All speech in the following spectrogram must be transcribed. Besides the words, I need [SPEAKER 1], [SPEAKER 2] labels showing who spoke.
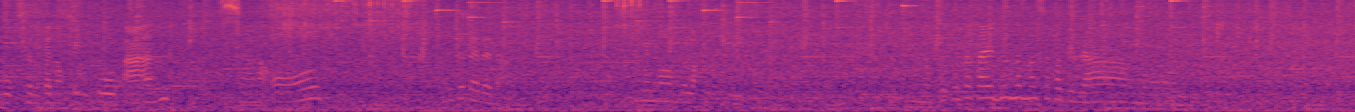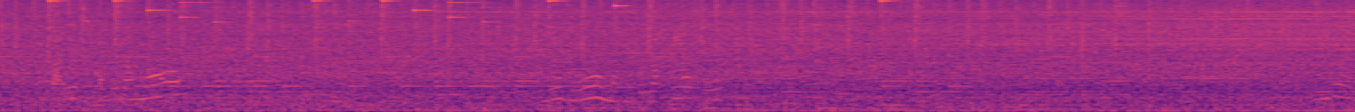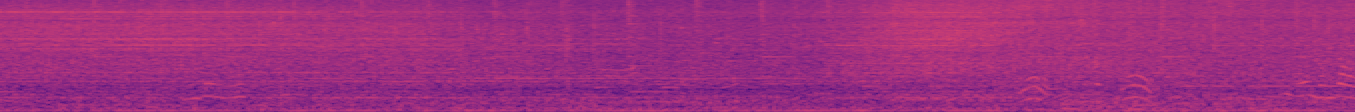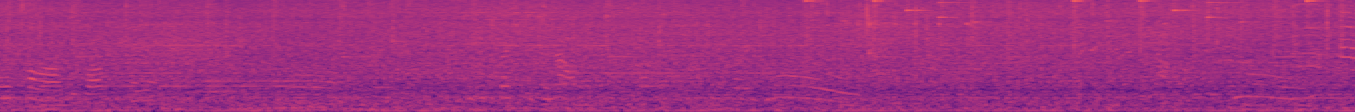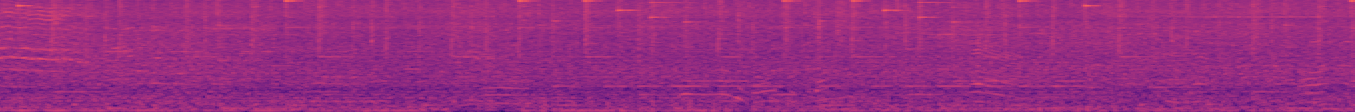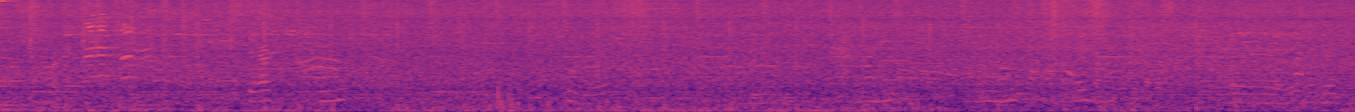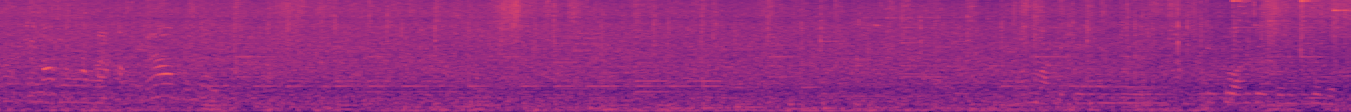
[SPEAKER 1] bubuksan ka ng pintuan. Sana all. Dito na. May mga bulaklak dito. Pupunta tayo doon naman sa kabila mall. দিয়ে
